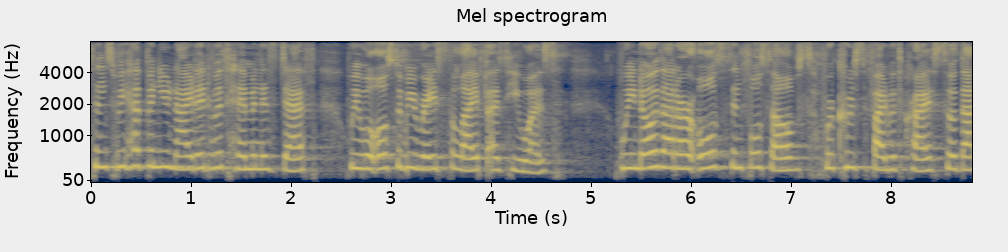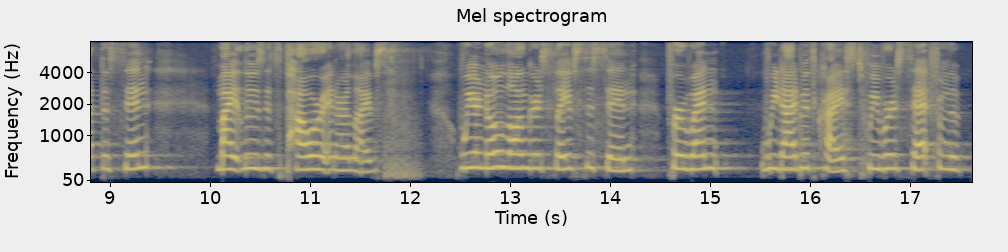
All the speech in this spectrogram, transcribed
Since we have been united with him in his death, we will also be raised to life as he was. We know that our old sinful selves were crucified with Christ so that the sin might lose its power in our lives. We are no longer slaves to sin, for when we died with Christ, we were set from the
